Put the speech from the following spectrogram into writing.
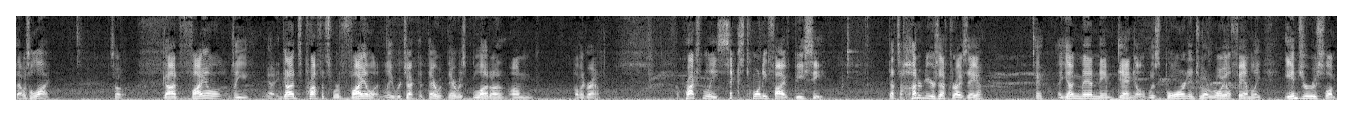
that was a lie. So God violently God's prophets were violently rejected. There, there was blood on, on, on the ground. Approximately 625 BC, that's 100 years after Isaiah, okay, a young man named Daniel was born into a royal family in Jerusalem.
